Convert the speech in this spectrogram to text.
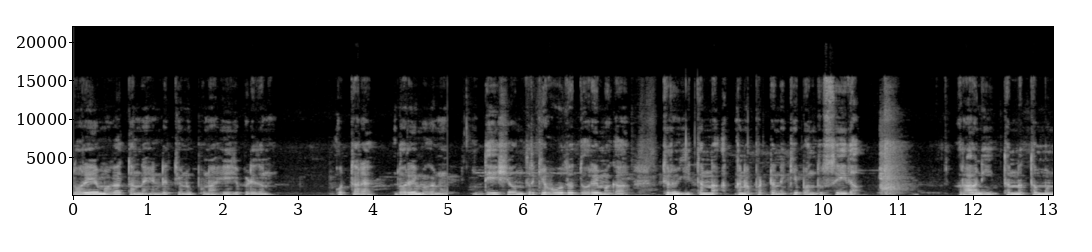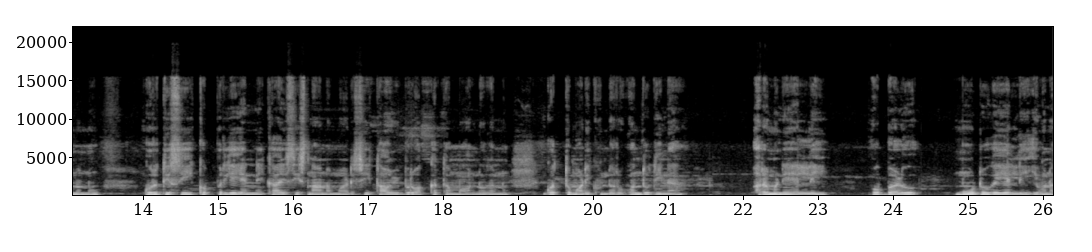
ದೊರೆಯ ಮಗ ತನ್ನ ಹೆಂಡತಿಯನ್ನು ಪುನಃ ಹೇಗೆ ಪಡೆದನು? ಉತ್ತರ. ದೊರೆ ಮಗನು ದೇಶಾಂತರಕ್ಕೆ ಹೋದ ದೊರೆ ಮಗ ತಿರುಗಿ ತನ್ನ ಅಕ್ಕನ ಪಟ್ಟಣಕ್ಕೆ ಬಂದು ಸೇದ. ರಾಣಿ ತನ್ನ ತಮ್ಮನನ್ನು ಗುರುತಿಸಿ ಕೊಪ್ಪರಿಗೆ ಎಣ್ಣೆ ಕಾಯಿಸಿ ಸ್ನಾನ ಮಾಡಿಸಿ ತಾವಿಬ್ಬರು ಅಕ್ಕ ತಮ್ಮ ಅನ್ನೋದನ್ನು ಗೊತ್ತು ಮಾಡಿಕೊಂಡರು. ಒಂದು ದಿನ ಅರಮನೆಯಲ್ಲಿ ಒಬ್ಬಳು ಮೋಟುಗೈಯಲ್ಲಿ ಇವನ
